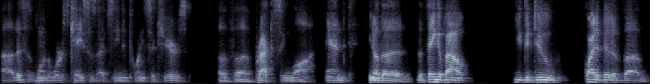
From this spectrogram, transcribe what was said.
Uh, this is one of the worst cases I've seen in 26 years of uh, practicing law. And you know the the thing about you could do quite a bit of um,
